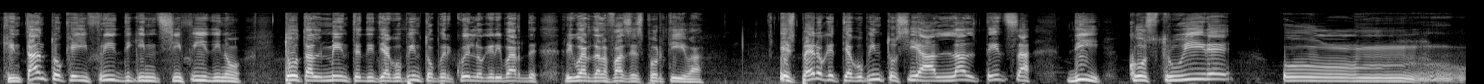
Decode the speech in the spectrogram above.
che intanto che i Friedkin si fidino totalmente di Tiago Pinto per quello che riguarda, riguarda la fase sportiva. E spero che Tiago Pinto sia all'altezza di costruire un,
